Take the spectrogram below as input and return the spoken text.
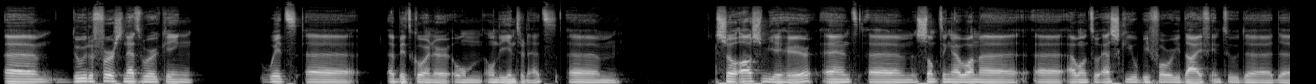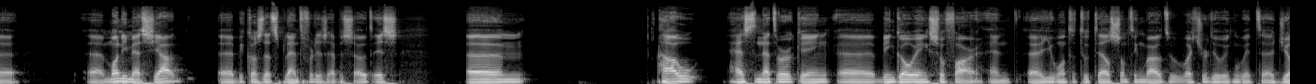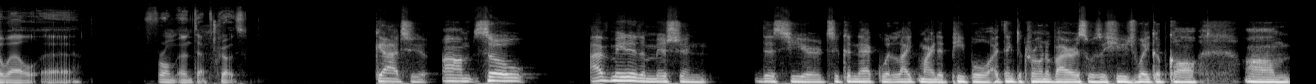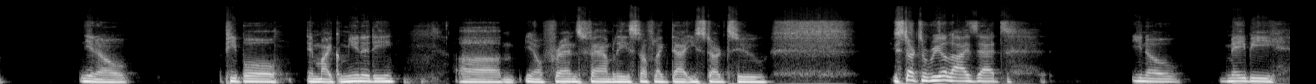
um, do the first networking with uh, a Bitcoiner on on the internet. Um, so awesome you're here, and um, something I wanna uh, I want to ask you before we dive into the the uh, Money Messiah, uh, because that's planned for this episode, is um, how has the networking uh, been going so far? And uh, you wanted to tell something about what you're doing with Joel from Untapped Growth. Got you. Um, so I've made it a mission this year to connect with like-minded people. I think the coronavirus was a huge wake-up call. Um, you know, people in my community, um, you know, friends, family, stuff like that. You start to you start to realize that, you know, maybe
